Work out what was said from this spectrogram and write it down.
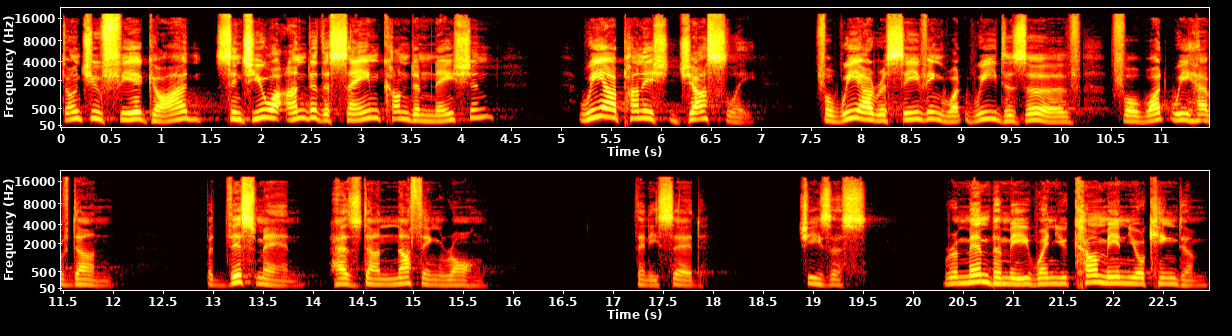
Don't you fear God, since you are under the same condemnation? We are punished justly, for we are receiving what we deserve for what we have done. But this man has done nothing wrong. Then he said, Jesus, remember me when you come in your kingdom.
